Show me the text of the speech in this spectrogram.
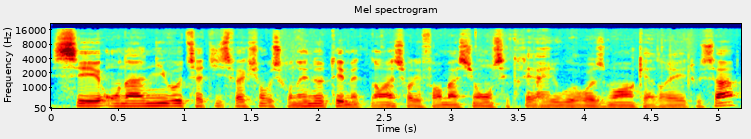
C'est, on a un niveau de satisfaction, parce qu'on est noté maintenant hein, sur les formations, c'est très rigoureusement encadré et tout ça.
